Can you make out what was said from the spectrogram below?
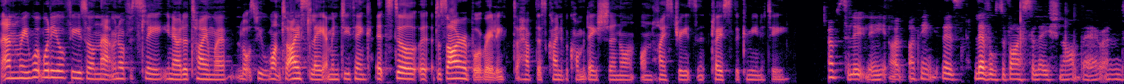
Anne Marie, what, what are your views on that? I mean, obviously, you know, at a time where lots of people want to isolate, I mean, do you think it's still uh, desirable really to have this kind of accommodation on, on high streets and close to the community? Absolutely. I, I think there's levels of isolation, aren't there? And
